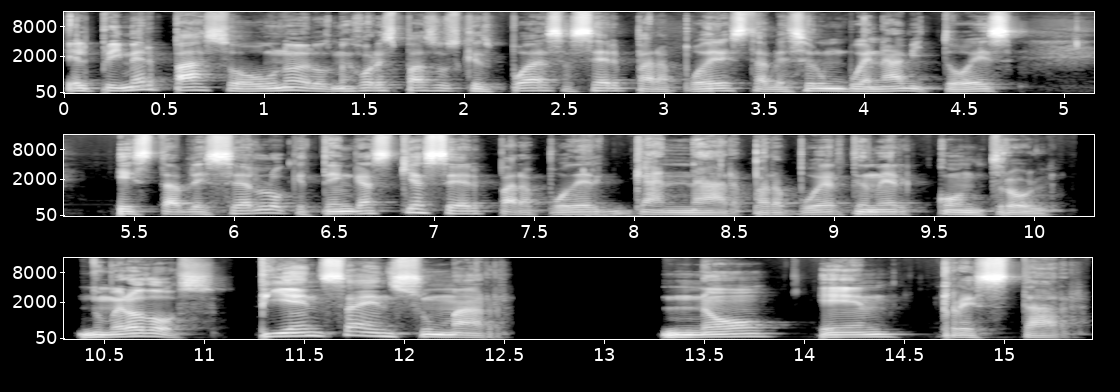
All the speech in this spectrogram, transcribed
el primer paso, uno de los mejores pasos que puedas hacer para poder establecer un buen hábito es establecer lo que tengas que hacer para poder ganar, para poder tener control. Número dos, piensa en sumar, no en restar.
